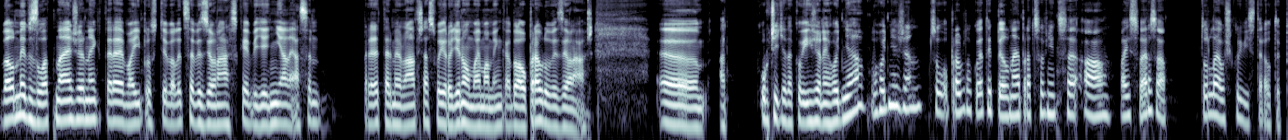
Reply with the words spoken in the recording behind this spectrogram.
velmi vzletné ženy, které mají prostě velice vizionářské vidění, ale já jsem predeterminovaná třeba svojí rodinou. Moje maminka byla opravdu vizionář. Ehm, a určitě takových žen je hodně hodně žen jsou opravdu takové ty pilné pracovnice a vice versa. Tohle je ošklivý stereotyp.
